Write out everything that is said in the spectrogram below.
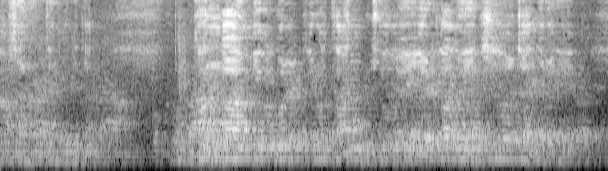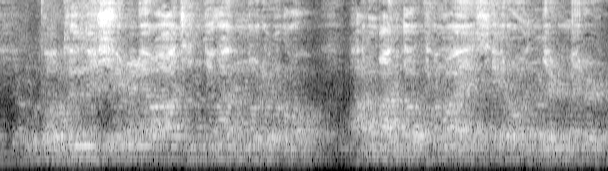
감사를 드립니다. 북한과 미국을 비롯한 주요 열강의 지도자들에게 그 신뢰와 진정한 노력으로 한반도 평화의 새로운 열매를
